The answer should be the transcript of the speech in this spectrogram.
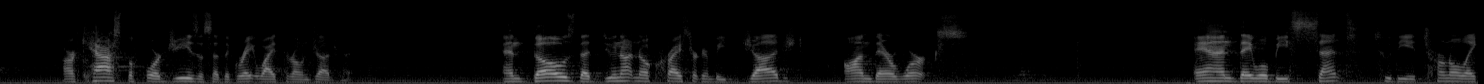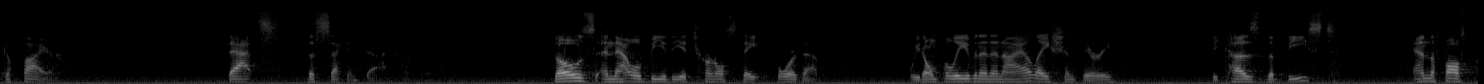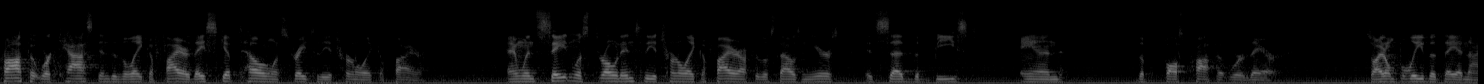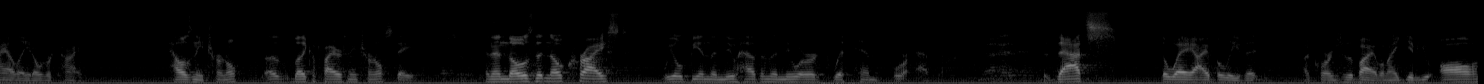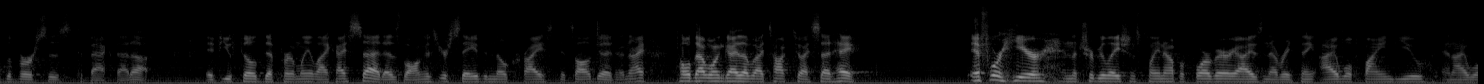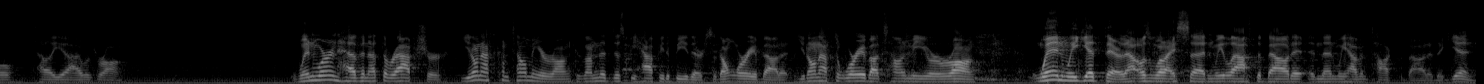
are cast before Jesus at the great white throne judgment. And those that do not know Christ are going to be judged on their works. And they will be sent to the eternal lake of fire. That's the second death. Those, and that will be the eternal state for them. We don't believe in an annihilation theory because the beast and the false prophet were cast into the lake of fire. They skipped hell and went straight to the eternal lake of fire. And when Satan was thrown into the eternal lake of fire after those thousand years, it said the beast and the false prophet were there. So I don't believe that they annihilate over time. Hell is an eternal, uh, lake of fire is an eternal state. Yes, and then those that know Christ, we will be in the new heaven, the new earth with him forever. Amen. That's the way I believe it according to the Bible. And I give you all the verses to back that up. If you feel differently, like I said, as long as you're saved and know Christ, it's all good. And I told that one guy that I talked to, I said, hey, if we're here and the tribulation's playing out before our very eyes and everything, I will find you and I will tell you I was wrong. When we're in heaven at the rapture, you don't have to come tell me you're wrong because I'm going to just be happy to be there, so don't worry about it. You don't have to worry about telling me you were wrong. when we get there. That was what I said, and we laughed about it, and then we haven't talked about it again.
